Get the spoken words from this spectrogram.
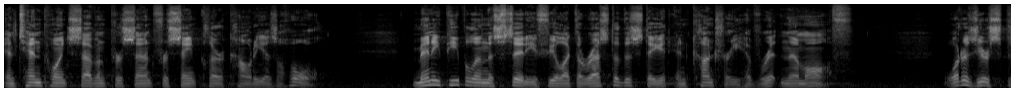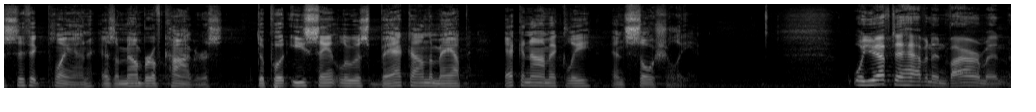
and 10.7% for St. Clair County as a whole. Many people in the city feel like the rest of the state and country have written them off. What is your specific plan as a member of Congress to put East St. Louis back on the map economically and socially? Well, you have to have an environment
